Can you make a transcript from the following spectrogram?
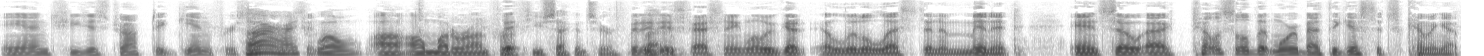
and she just dropped again for some all right. reason. Well, uh, I'll mutter on for a few seconds here. But it is fascinating. Well, we've got a little less than a minute. And so, uh, tell us a little bit more about the guest that's coming up.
